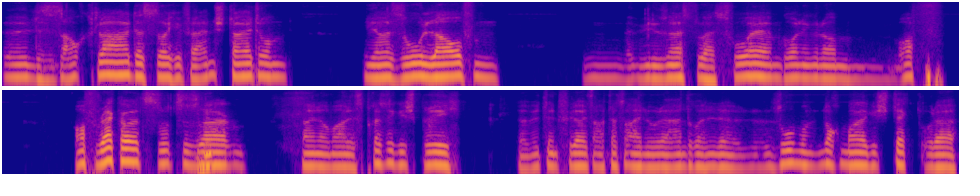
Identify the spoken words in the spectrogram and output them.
Äh, das ist auch klar, dass solche Veranstaltungen ja so laufen, hm, wie du sagst, du hast vorher im Grunde genommen off off Records sozusagen, ein normales Pressegespräch. Da wird dann vielleicht auch das eine oder andere Zoom nochmal gesteckt oder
